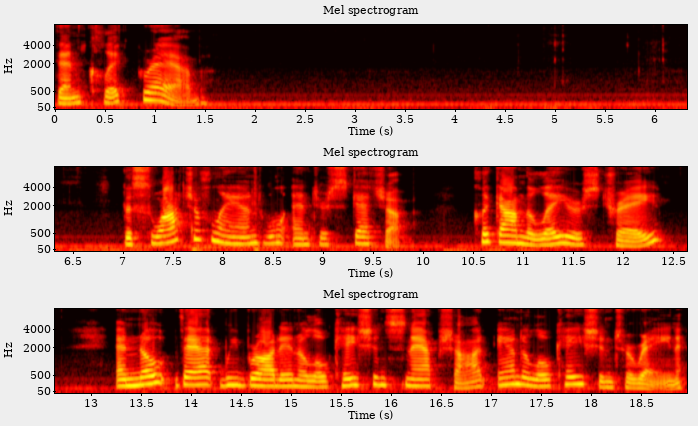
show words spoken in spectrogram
Then click Grab. The swatch of land will enter SketchUp. Click on the Layers tray and note that we brought in a location snapshot and a location terrain,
